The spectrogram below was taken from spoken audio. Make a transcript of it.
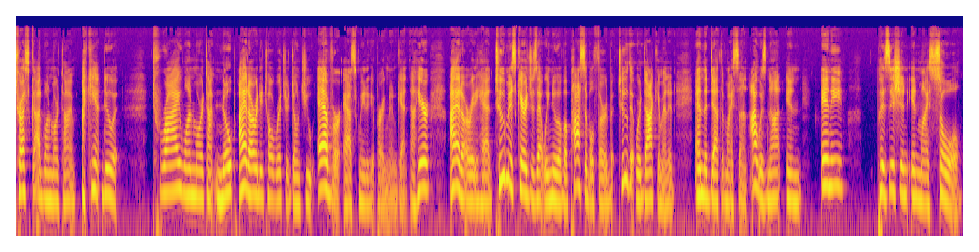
Trust God one more time. I can't do it. Try one more time. Nope. I had already told Richard, don't you ever ask me to get pregnant again. Now, here, I had already had two miscarriages that we knew of, a possible third, but two that were documented, and the death of my son. I was not in any position in my soul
